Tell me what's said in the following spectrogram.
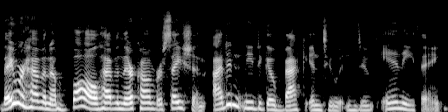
They were having a ball having their conversation. I didn't need to go back into it and do anything.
